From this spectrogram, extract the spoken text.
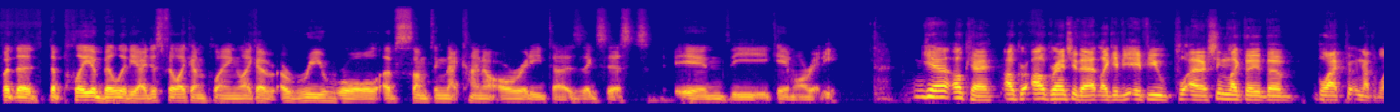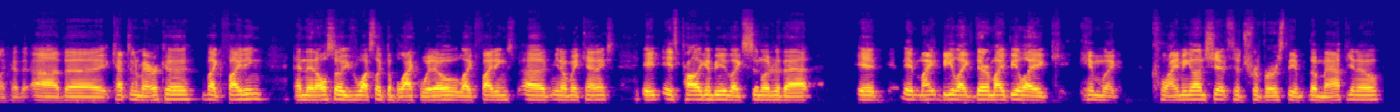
But the the playability i just feel like i'm playing like a, a re-roll of something that kind of already does exist in the game already. Yeah, okay, I'll I'll grant you that. Like if you if you uh, seen like the the Black not the Black Panther, uh, the Captain America like fighting, and then also if you watch like the Black Widow like fighting, uh, you know, mechanics. It, it's probably gonna be like similar to that. It it might be like there might be like him like climbing on shit to traverse the the map, you know.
